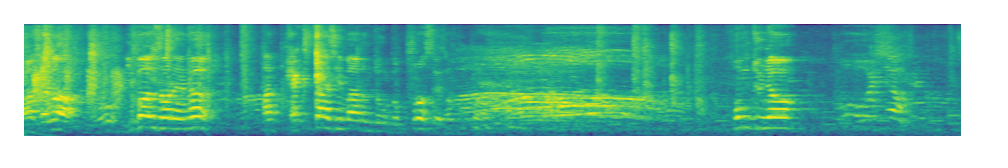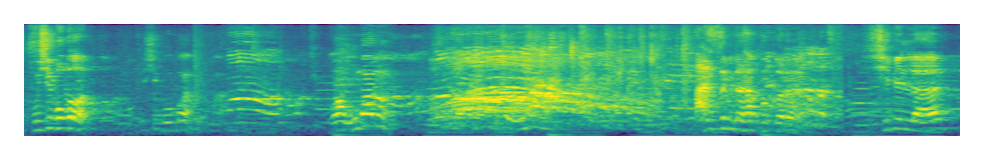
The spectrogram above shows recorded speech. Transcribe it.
아 제가 이번 설에는 한 140만 원 정도 풀었어요 상품권. 홍준영 95번 95번. 와. 와, 5만 원. 많습니다 상품권은 10일 날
